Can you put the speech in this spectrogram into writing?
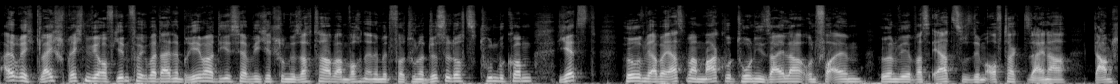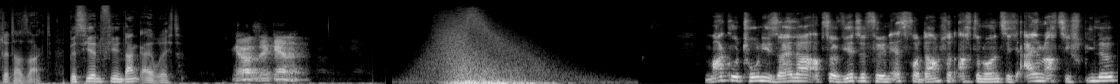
Albrecht, gleich sprechen wir auf jeden Fall über deine Bremer, die es ja, wie ich jetzt schon gesagt habe, am Wochenende mit Fortuna Düsseldorf zu tun bekommen. Jetzt hören wir aber erstmal Marco Toni Seiler und vor allem hören wir, was er zu dem Auftakt seiner Darmstädter sagt. Bis hierhin vielen Dank, Albrecht. Ja, sehr gerne. Marco Toni Seiler absolvierte für den SV Darmstadt 98 81 Spiele,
